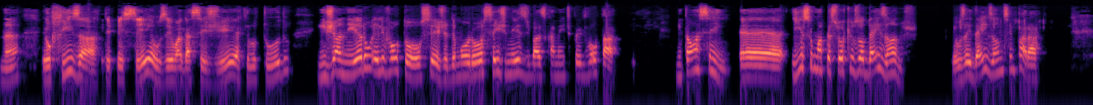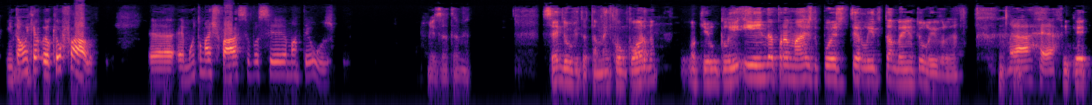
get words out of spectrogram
né? Eu fiz a TPC, usei o HCG, aquilo tudo. Em janeiro ele voltou, ou seja, demorou seis meses basicamente para ele voltar. Então, assim, é, isso é uma pessoa que usou 10 anos. Eu usei 10 anos sem parar. Então, uhum. é, o que eu falo. É, é, muito mais fácil você manter o uso. Exatamente. Sem dúvida, também concordo com aquilo que li e ainda para mais depois de ter lido também o teu livro, né? Ah, é. fiquei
